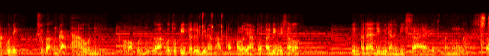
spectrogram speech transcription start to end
aku nih suka nggak tahu nih kalau aku aku tuh pinter di bidang apa. Kalau yang tadi misal pinternya di bidang desain gitu kan nah, so,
